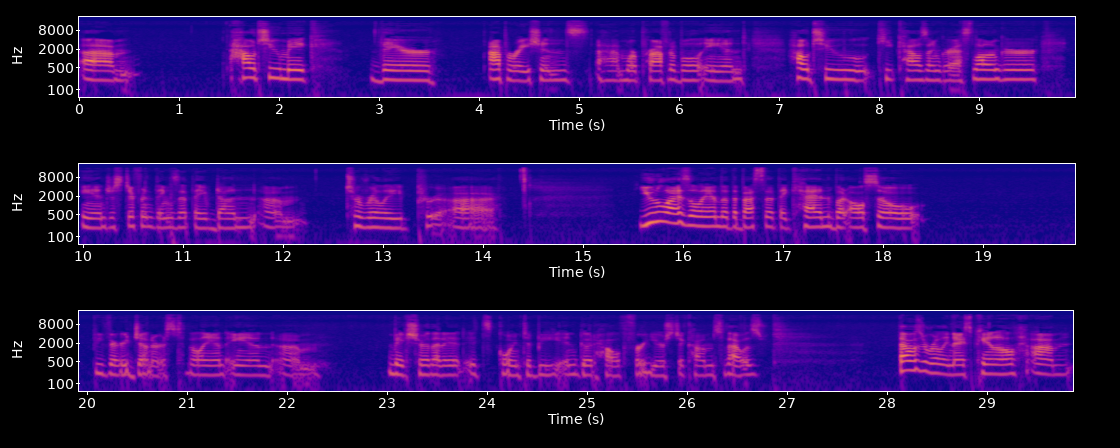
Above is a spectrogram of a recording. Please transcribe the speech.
um, how to make their operations uh, more profitable and how to keep cows on grass longer and just different things that they've done um, to really uh, utilize the land at the best that they can, but also be very generous to the land and um, make sure that it, it's going to be in good health for years to come. So that was that was a really nice panel. Um,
